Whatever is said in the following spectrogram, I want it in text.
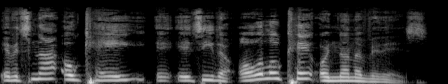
if it's not okay it's either all okay or none of it is.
